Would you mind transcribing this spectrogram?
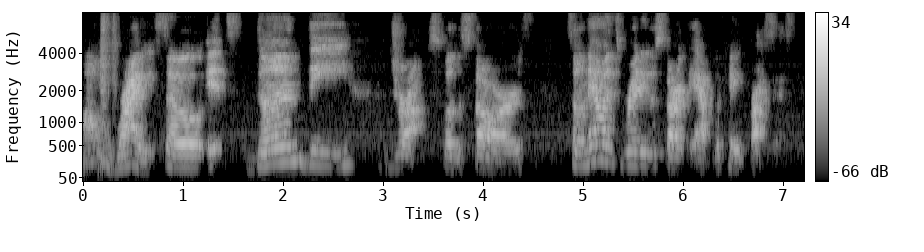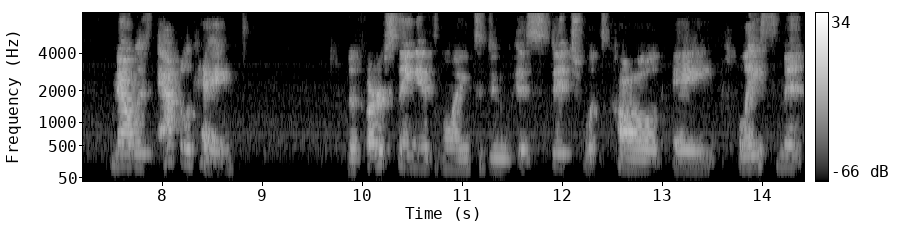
All right, so it's done the drops for the stars. So now it's ready to start the applique process. Now with applique, the first thing it's going to do is stitch what's called a placement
